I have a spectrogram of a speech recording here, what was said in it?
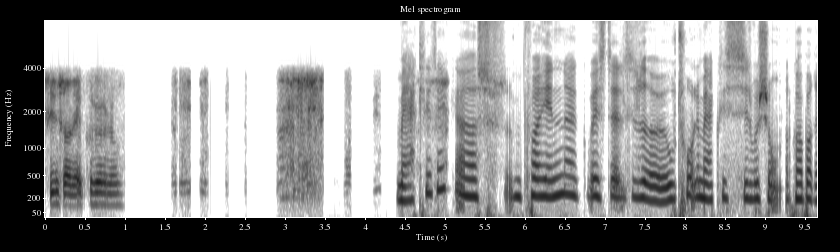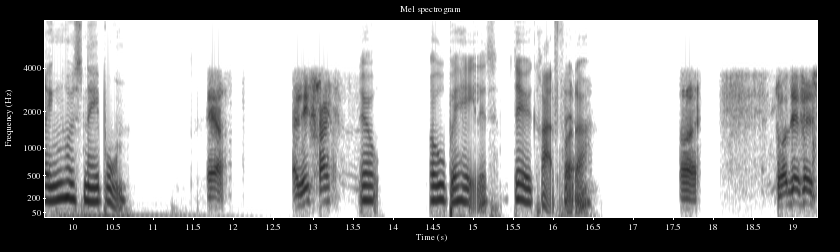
Siden sådan, jeg ikke kunne høre noget. Mærkeligt, ikke? Og for hende, at- hvis det, det lyder jo en utrolig mærkelig situation, at gå op og ringe hos naboen. Ja. Er det ikke frækt? Jo. Og ubehageligt. Det er jo ikke rart for dig. Nej. Det var derfor, jeg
